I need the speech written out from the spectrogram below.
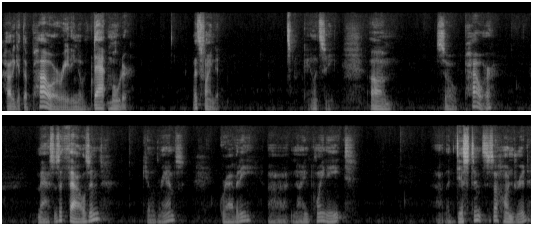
how to get the power rating of that motor. Let's find it. Okay, let's see. Um, so power, mass is a thousand kilograms, gravity uh, 9.8, uh, the distance is 100,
